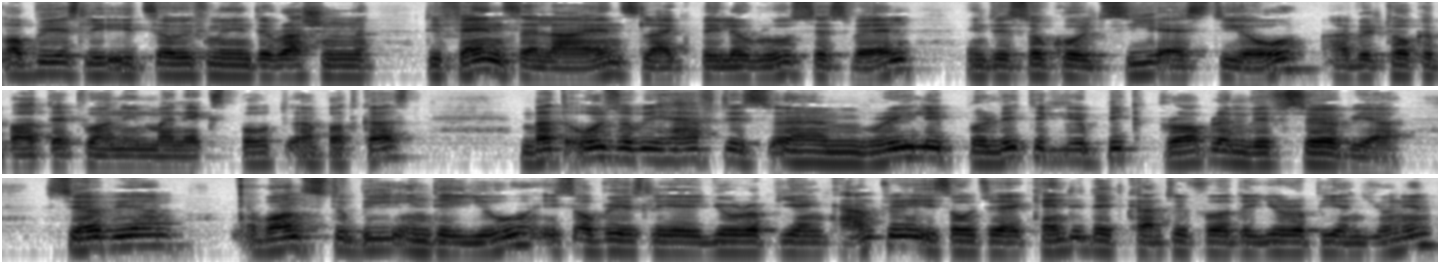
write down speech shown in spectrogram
Obviously, it's even in the Russian defense alliance, like Belarus as well, in the so-called CSTO. I will talk about that one in my next pod, podcast. But also we have this um, really politically big problem with Serbia. Serbia wants to be in the EU, is obviously a European country, is also a candidate country for the European Union,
